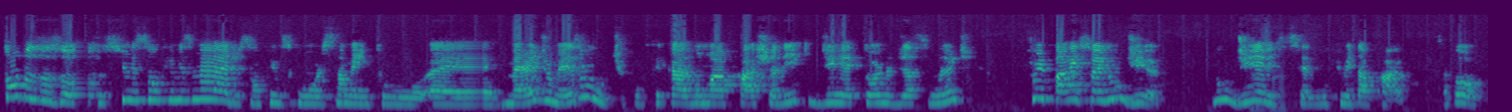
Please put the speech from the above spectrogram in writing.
todos os outros filmes são filmes médios, são filmes com orçamento é, médio mesmo, tipo, ficar numa faixa ali de retorno de assinante, o filme paga isso aí num dia. Num dia ele, o filme tá pago, sacou?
